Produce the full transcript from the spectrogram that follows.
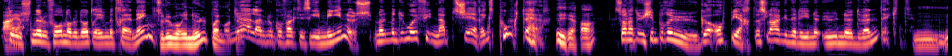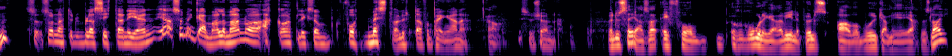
Ah, dosene du får når du da driver med trening. Så du går i null, på en måte? Ja, eller du går faktisk i minus. Men, men du må jo finne skjæringspunktet her. Ja. Sånn at du ikke bruker opp hjerteslagene dine unødvendig. så, sånn at du blir sittende igjen ja, som en gammel mann og har akkurat liksom fått mest valuta for pengene, ja. hvis du skjønner. Men du sier altså at jeg får roligere hvilepuls av å bruke mye hjerteslag?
